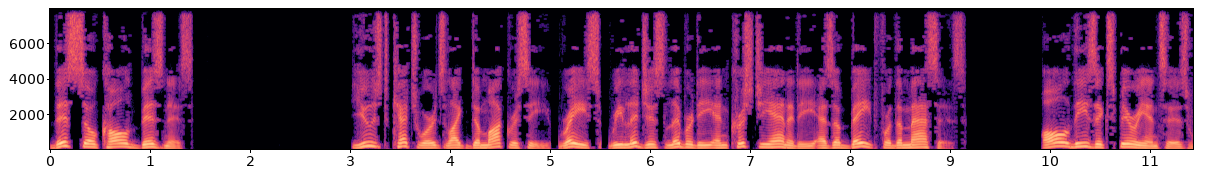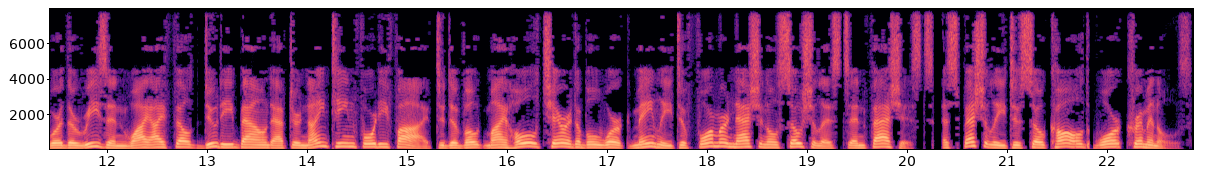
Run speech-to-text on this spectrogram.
This so-called business, used catchwords like democracy, race, religious liberty and Christianity as a bait for the masses. All these experiences were the reason why I felt duty-bound after 1945 to devote my whole charitable work mainly to former National Socialists and Fascists, especially to so-called war criminals.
